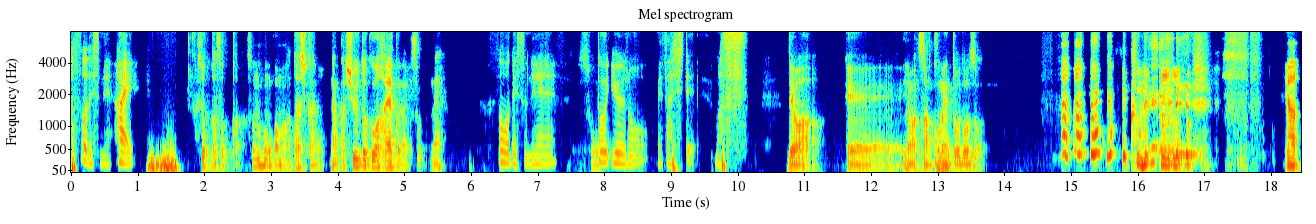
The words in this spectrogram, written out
あそうですね。はい。そっかそっか。その方がまあ確かになんか習得は早くなりそうだね。そうですね。というのを目指してます。では、えー、稲松さん、コメントをどうぞ。コメントをどうぞ。いや、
